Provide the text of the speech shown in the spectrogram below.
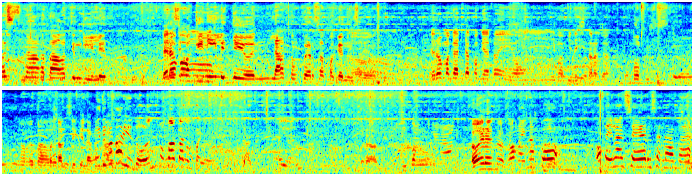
Mas, nakakatakot yung gilid. Pero Kasi pag ginilid niya yun, lahat ng pwersa pag ganun sa'yo. Pero maganda pag ano eh, yung mabilis talaga. Mabilis. Nakakatakot. Matalsi kailangan Pwede ba tayo doon? Pumatanong pa yun? Ayun. Marami. Ibang Okay na, sir. Okay na po. Okay lang, sir. Salamat.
